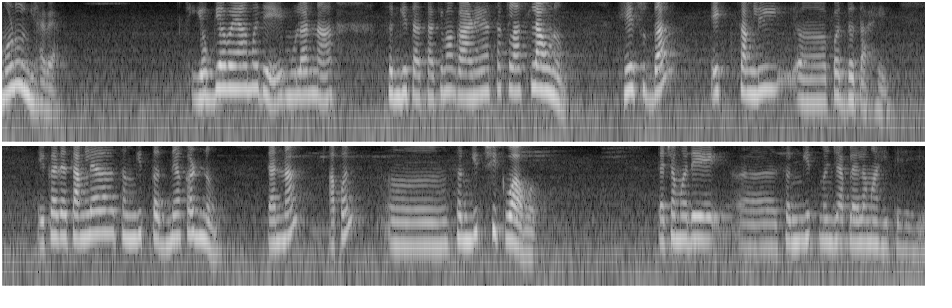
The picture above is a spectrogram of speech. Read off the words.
म्हणून घ्याव्या. योग्य वयामध्ये मुलांना संगीताचा किंवा गाण्याचा क्लास लावणं हे सुद्धा एक चांगली पद्धत आहे. एखाद्या चांगल्या संगीत तज्ज्ञाकडनं त्यांना आपण संगीत शिकवावं. त्याच्यामध्ये संगीत म्हणजे आपल्याला माहिती आहे.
